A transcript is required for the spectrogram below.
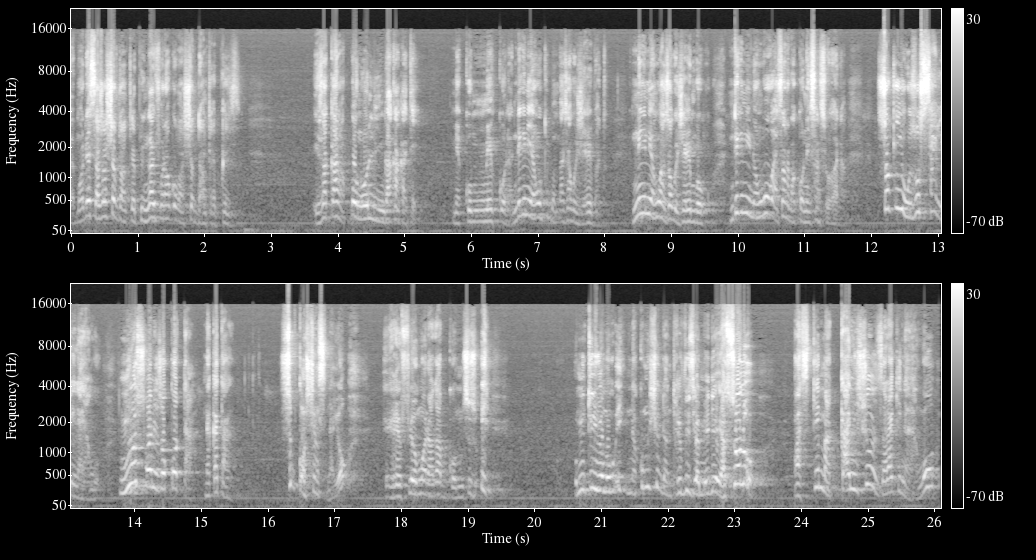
Uh, modeste aza chef d'entreprise ngai fona koma chef d'entreprise. Eza kaka na mpona olinga kaka te. Mais komekola. Ndenge nini yango kibamba aza kogere bato? Ndenge nini yango aza kogere mbongo? Ndenge nini yango aza na baconnaissance wana? Soki ozosalela yango nyonso wana ezokɔta na kati ya subconscience na yo reflet omonaka mosusu eh, omutuni yo moko eh, nakomi chef d'entreprise ya média ya solo. Parce que makanisi oyo ezalaki na yango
